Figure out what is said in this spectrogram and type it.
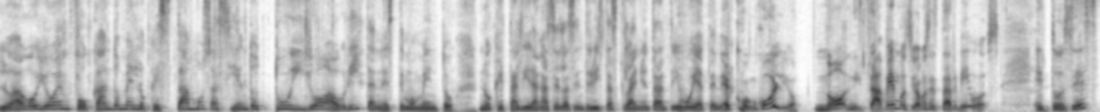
Lo hago yo enfocándome en lo que estamos haciendo tú y yo ahorita en este momento. No qué tal irán a hacer las entrevistas que el año entrante yo voy a tener con Julio. No, ni sabemos si vamos a estar vivos. Entonces,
